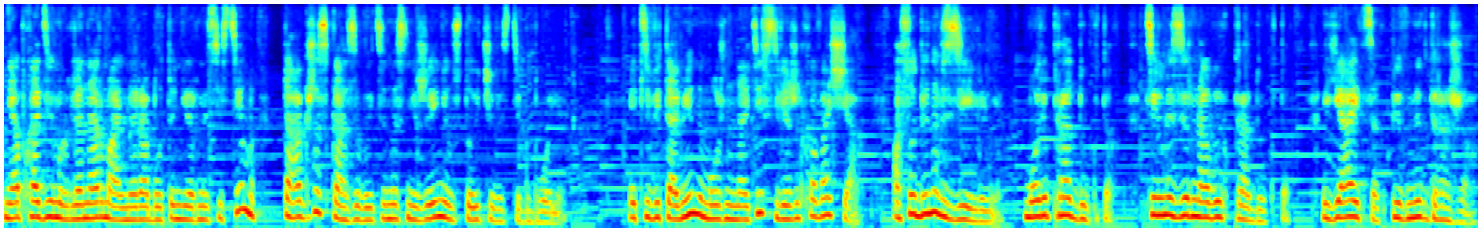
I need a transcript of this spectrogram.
необходимых для нормальной работы нервной системы, также сказывается на снижении устойчивости к боли. Эти витамины можно найти в свежих овощах, особенно в зелени, морепродуктах, цельнозерновых продуктах, яйцах, пивных дрожжах.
